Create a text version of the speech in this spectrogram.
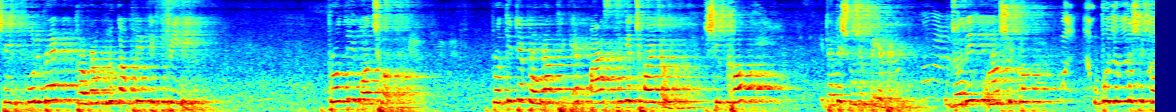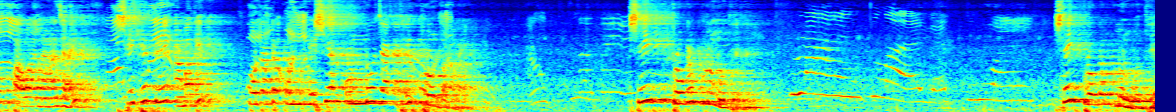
সেই ফুল ব্রাইট প্রোগ্রামগুলো কমপ্লিটলি ফ্রি প্রতি বছর প্রতিটি প্রোগ্রাম থেকে পাঁচ থেকে ছয় জন শিক্ষক এটাতে সুযোগ পেয়ে থাকে। যদি কোনো শিক্ষক উপযুক্ত শিক্ষক পাওয়া না যায়, সেক্ষেত্রে আমাদের কোটাটা অন্য এশিয়ার অন্য জায়গা থেকে পূরণ করা হয়। সেই প্রোগ্রামগুলোর মধ্যে সেই প্রোগ্রামগুলোর মধ্যে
